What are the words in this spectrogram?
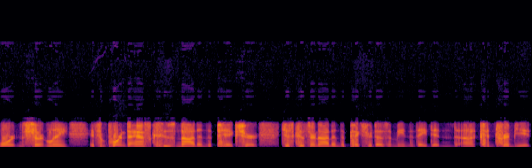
Wharton, certainly. It's important to ask who's not in the picture. Just because they're not in the picture doesn't mean that they didn't uh, contribute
